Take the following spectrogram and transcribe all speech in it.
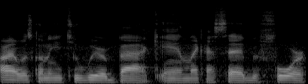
Alright, what's going on YouTube? We're back and like I said before,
